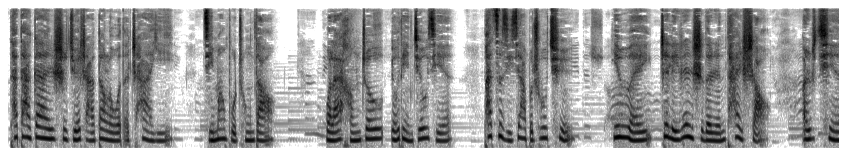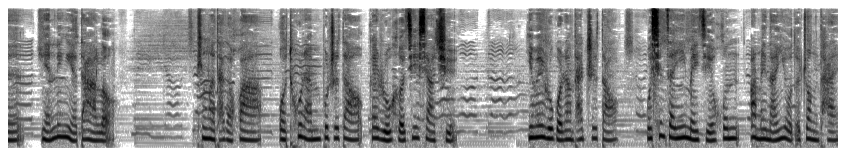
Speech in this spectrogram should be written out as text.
她大概是觉察到了我的诧异，急忙补充道：“我来杭州有点纠结，怕自己嫁不出去。”因为这里认识的人太少，而且年龄也大了。听了他的话，我突然不知道该如何接下去。因为如果让他知道我现在一没结婚，二没男友的状态，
